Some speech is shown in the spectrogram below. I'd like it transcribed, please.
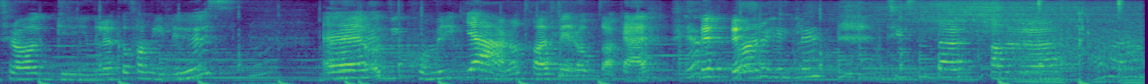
fra Grünerløkka familiehus. Eh, og vi kommer gjerne og tar flere opptak her. Ja, bare hyggelig. Tusen takk. Ha det bra.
